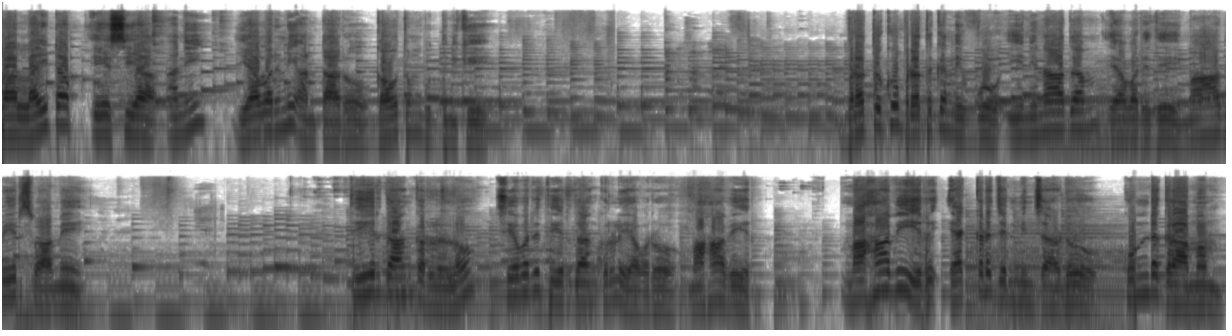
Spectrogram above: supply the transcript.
ద లైట్ ఆఫ్ ఏసియా అని ఎవరిని అంటారు గౌతమ్ బుద్ధునికి? బ్రతుకు బ్రతక నివ్వు ఈ నినాదం ఎవరిది? మహావీర్ స్వామి. తీర్థాంకరులలో చివరి తీర్థాంకరులు ఎవరు? మహావీర్. మహావీర్ ఎక్కడ జన్మించాడు? కుండ గ్రామం.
